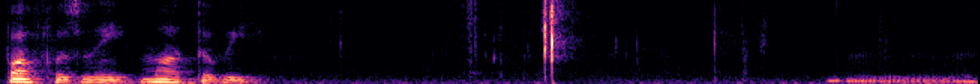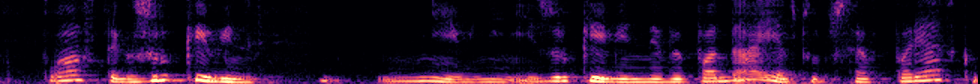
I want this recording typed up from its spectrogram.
пафозний, матовий пластик. З руки він. Ні, ні, ні, з руки він не випадає, тут все в порядку,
